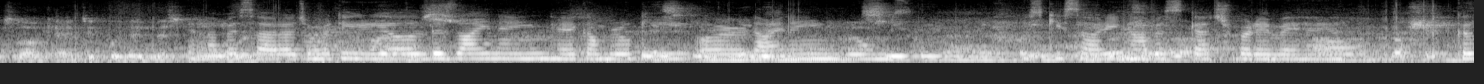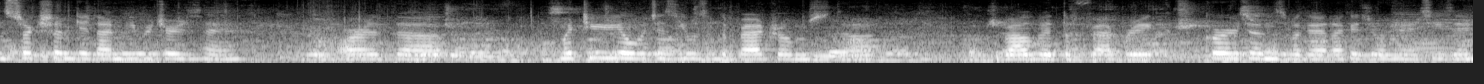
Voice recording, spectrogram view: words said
is located within this यहाँ पे सारा जो मटेरियल डिज़ाइनिंग है कमरों की और डाइनिंग रूम्स उसकी सारी यहाँ पे स्केच पड़े हुए हैं कंस्ट्रक्शन के टाइम की पिक्चर्स हैं और द मटेरियल विच इज़ यूज इन द बेडरूम्स द वेलवेट द फैब्रिक कर्टन्स वगैरह के जो हैं चीज़ें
